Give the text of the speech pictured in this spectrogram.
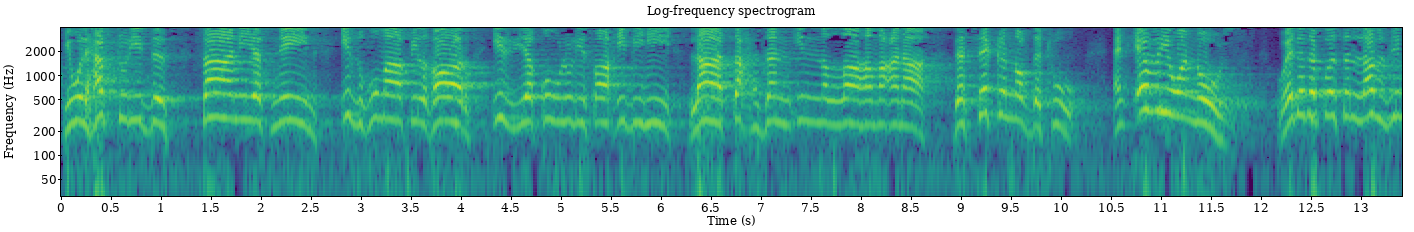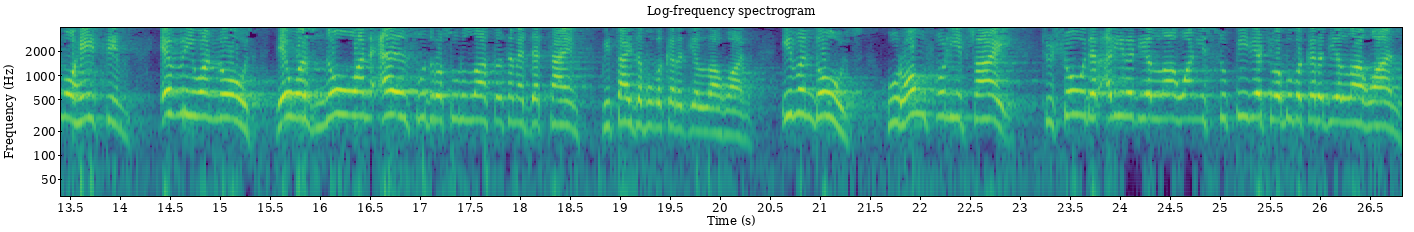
he will have to read this. ثاني اثنين إذ هما في الغار إذ يقول لصاحبه لا تحزن إن الله معنا The second of the two. And everyone knows, whether the person loves him or hates him, everyone knows there was no one else with Rasulullah at that time besides Abu Bakr radiallahu anh. Even those who wrongfully try to show that Ali radiallahu anh is superior to Abu Bakr radiallahu anh.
